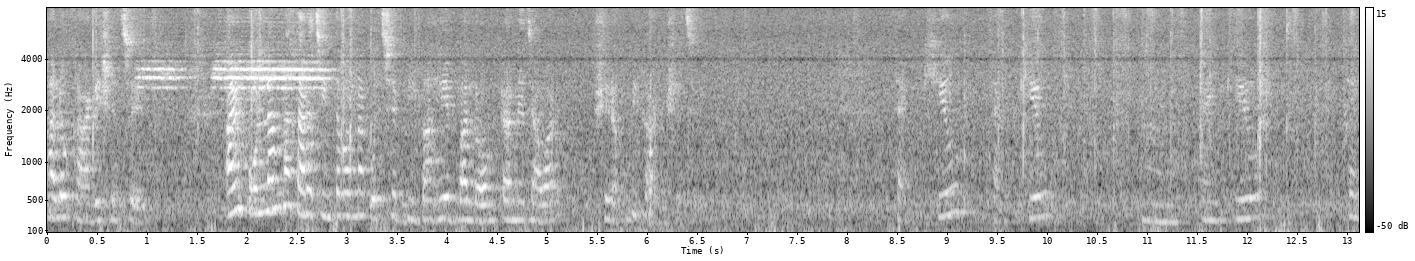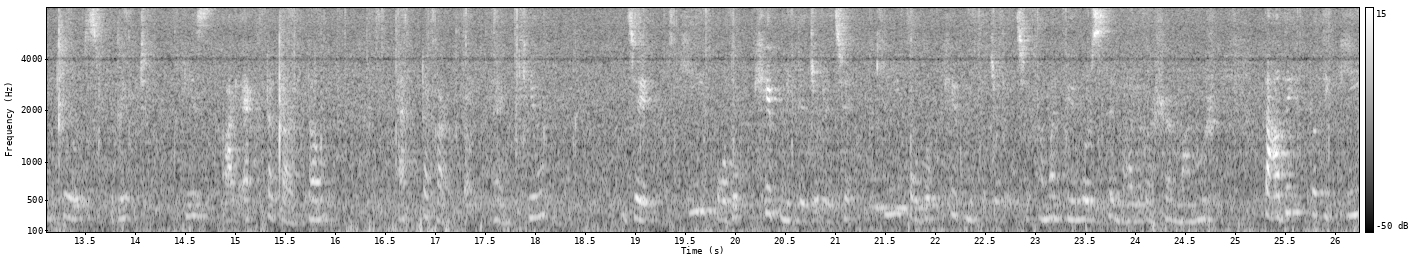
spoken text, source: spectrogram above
ভালো কার্ড এসেছে। আমি বললাম না তারা চিন্তাভাবনা করছে বিবাহে বা লং টার্মে যাওয়ার, সেরকমই কার্ড এসেছে। Thank you thank you thank you thank you spirit please আর একটা কার্ড দাও। কার্ড দাও। থ্যাংক ইউ যে কী পদক্ষেপ নিতে চলেছে? কী পদক্ষেপ নিতে চলেছে? আমার ভিউয়ার্সদের ভালোবাসার মানুষ, তাদের প্রতি কী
